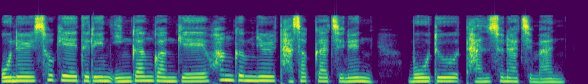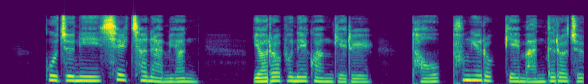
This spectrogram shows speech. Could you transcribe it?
오늘 소개해드린 인간관계의 황금률 다섯 가지는 모두 단순하지만 꾸준히 실천하면 여러분의 관계를 더욱 풍요롭게 만들어 줄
